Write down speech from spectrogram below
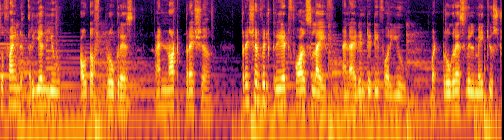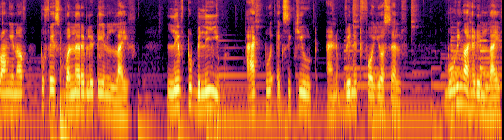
So find real you out of progress and not pressure. Pressure will create false life and identity for you, but progress will make you strong enough to face vulnerability in life. Live to believe, act to execute, and win it for yourself. Moving ahead in life,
